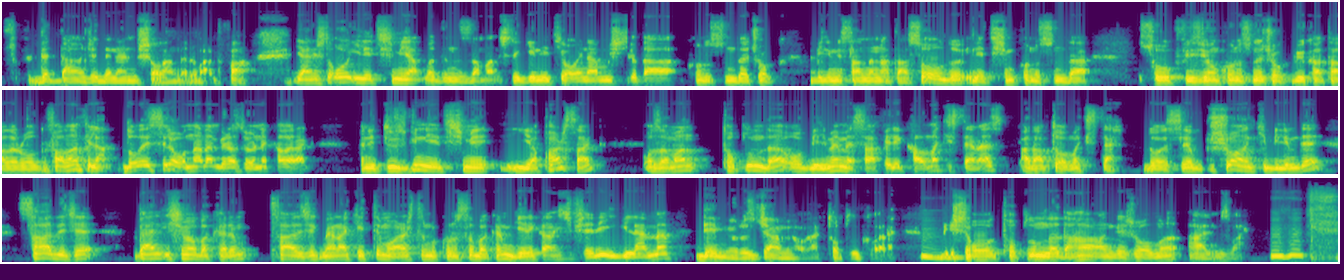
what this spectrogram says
daha önce denenmiş olanları vardı falan. Yani işte o iletişimi yapmadığınız zaman işte genetiği oynanmış gıda konusunda çok bilim insanlarının hatası oldu. İletişim konusunda soğuk füzyon konusunda çok büyük hatalar oldu falan filan. Dolayısıyla onlardan biraz örnek alarak hani düzgün iletişimi yaparsak o zaman toplum da o bilime mesafeli kalmak istemez, adapte olmak ister. Dolayısıyla şu anki bilimde sadece ben işime bakarım, sadece merak ettiğim o araştırma konusuna bakarım, geri kalan hiçbir şeyle ilgilenmem demiyoruz cami olarak, topluluk olarak. Hmm. İşte o toplumla daha angaja olma halimiz var.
